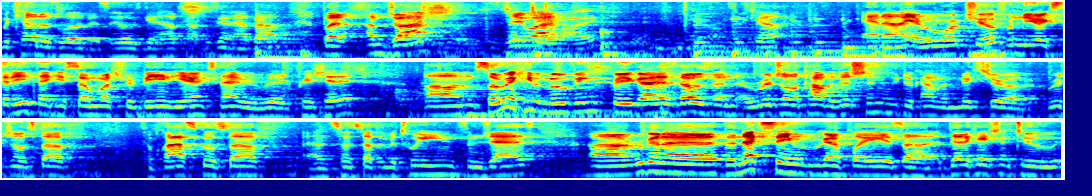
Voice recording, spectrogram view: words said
Mikhail does a little bit, so he's gonna help out. He's gonna help out. But I'm Josh, JY. Mikhail. And uh, yeah, we're Warp Trio from New York City. Thank you so much for being here tonight. We really appreciate it. Um, so we're gonna keep it moving for you guys. That was an original composition. We do kind of a mixture of original stuff, some classical stuff, and some stuff in between, some jazz. Uh, we're gonna. The next thing we're gonna play is a dedication to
